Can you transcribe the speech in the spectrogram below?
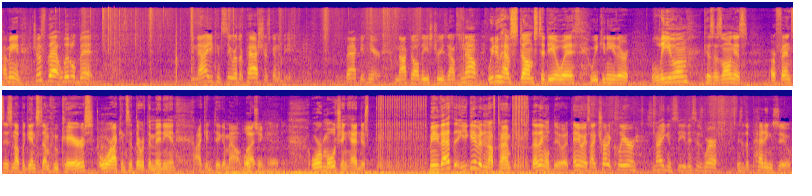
I mean, just that little bit. Now you can see where their is gonna be. Back in here, knocked all these trees down. So now we do have stumps to deal with. We can either leave them, because as long as our fence isn't up against them, who cares? Or I can sit there with the mini and I can dig them out. But- Mulching head. or mulching head and just I mean that thing, you give it enough time that thing will do it anyways I try to clear so now you can see this is where this is the petting zoo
